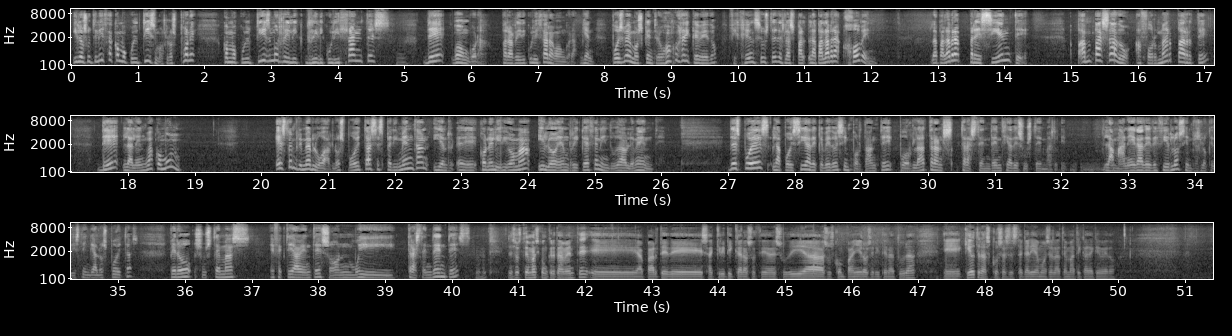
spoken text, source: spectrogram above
Y los utiliza como cultismos, los pone como cultismos ridiculizantes de Góngora, para ridiculizar a Góngora. Bien, pues vemos que entre Góngora y Quevedo, fíjense ustedes, pa- la palabra joven, la palabra presiente, han pasado a formar parte de la lengua común. Esto en primer lugar, los poetas experimentan y eh, con el idioma y lo enriquecen indudablemente. Después, la poesía de Quevedo es importante por la trascendencia de sus temas. La manera de decirlo siempre es lo que distingue a los poetas, pero sus temas efectivamente son muy trascendentes. De esos temas concretamente, eh, aparte de esa crítica a la sociedad de su día, a sus compañeros de literatura, eh, ¿qué otras cosas destacaríamos en la temática de Quevedo?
